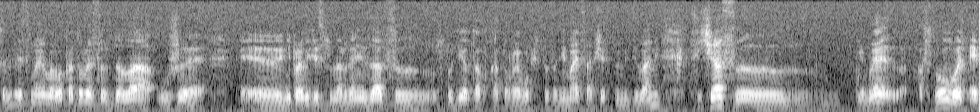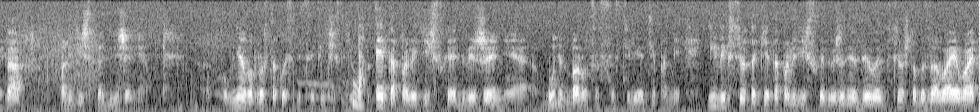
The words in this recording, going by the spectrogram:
Самира Исмаилова, которая создала уже Э, неправительственную организацию студентов, которая, в общем-то, занимается общественными делами, сейчас э, являет, основывает это политическое движение. У меня вопрос такой специфический. Да. Вот это политическое движение будет бороться со стереотипами? Или все-таки это политическое движение сделает все, чтобы завоевать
